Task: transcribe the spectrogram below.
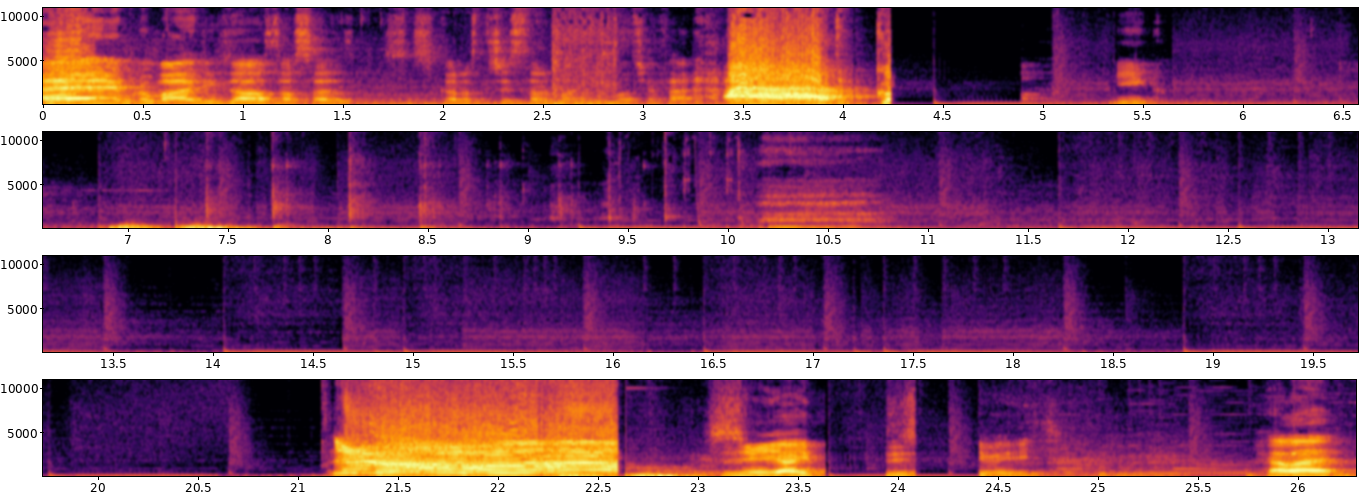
Hej, brobá, dík za zase. Skoro z 300 za ním moc šefe. Aaaa, ty ko... Dík. Dělají p***y viď. Hele,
